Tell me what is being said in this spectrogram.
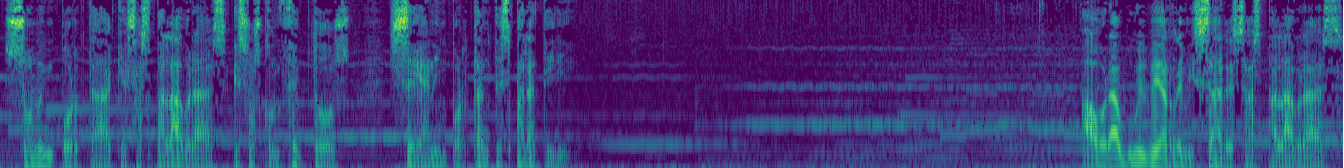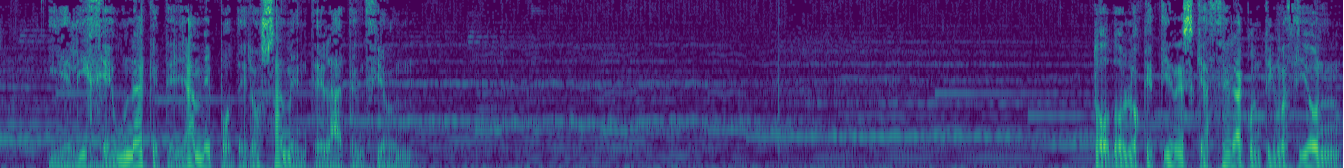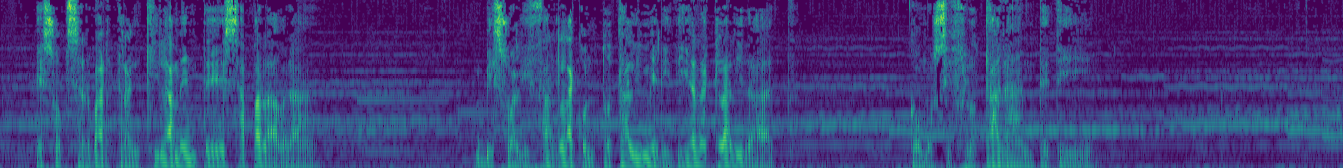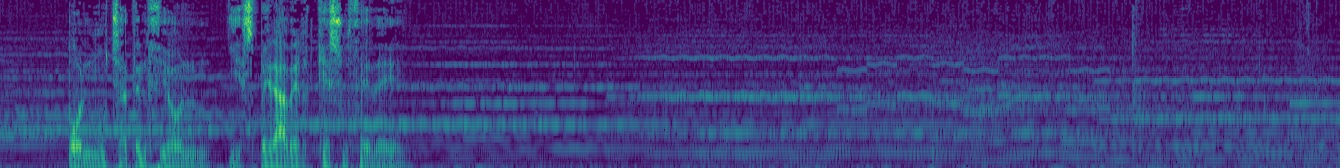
solo importa que esas palabras, esos conceptos, sean importantes para ti. Ahora vuelve a revisar esas palabras y elige una que te llame poderosamente la atención. Todo lo que tienes que hacer a continuación es observar tranquilamente esa palabra, visualizarla con total y meridiana claridad, como si flotara ante ti. Pon mucha atención y espera a ver qué sucede.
